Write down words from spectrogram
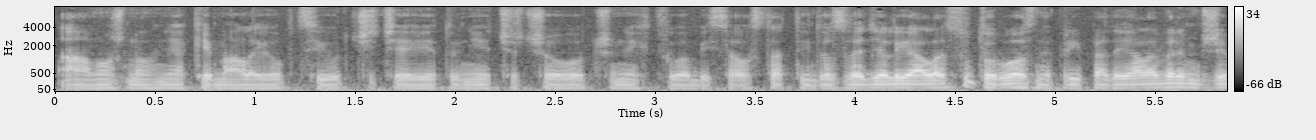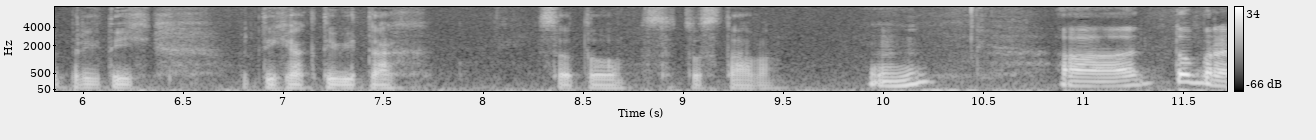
a možno v nejakej malej obci určite je to niečo, čo, čo nechcú, aby sa ostatní dozvedeli, ale sú to rôzne prípady, ale verím, že pri tých, pri tých aktivitách sa to, sa to stáva. Mm-hmm. Dobre,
